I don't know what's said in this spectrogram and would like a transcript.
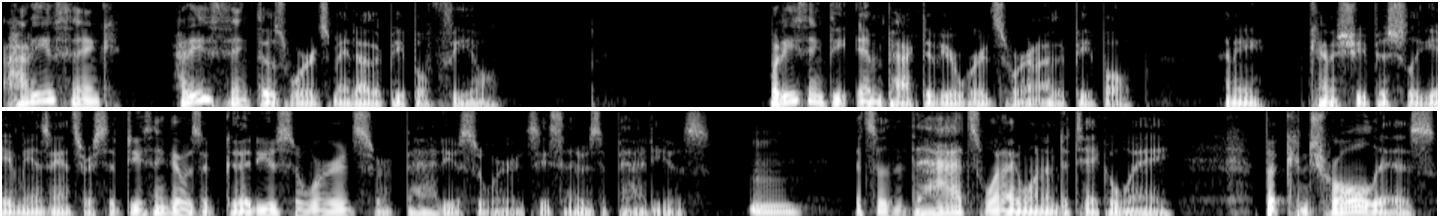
how do you think? How do you think those words made other people feel? What do you think the impact of your words were on other people? And he kind of sheepishly gave me his answer. I said, Do you think that was a good use of words or a bad use of words? He said it was a bad use. Hmm. And so that's what I want him to take away. But control is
